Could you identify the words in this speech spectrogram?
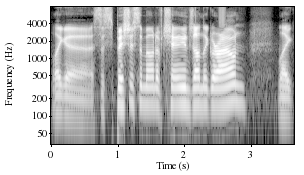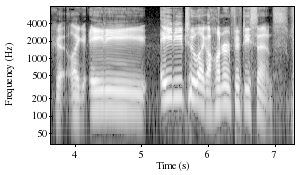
like a suspicious amount of change on the ground, like like 80, 80 to like 150 cents.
